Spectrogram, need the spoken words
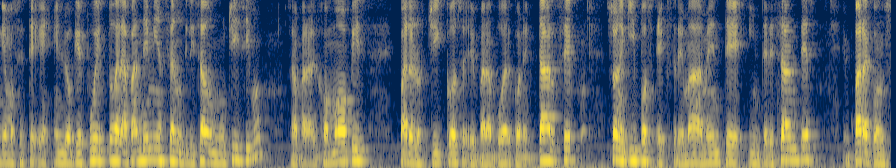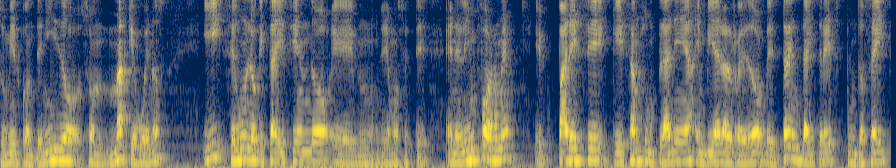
digamos, este, en lo que fue toda la pandemia se han utilizado muchísimo, o sea, para el home office, para los chicos, eh, para poder conectarse. Son equipos extremadamente interesantes. eh, para consumir contenido, son más que buenos. Y según lo que está diciendo, digamos, este, en el informe, parece que Samsung planea enviar alrededor de 33.6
